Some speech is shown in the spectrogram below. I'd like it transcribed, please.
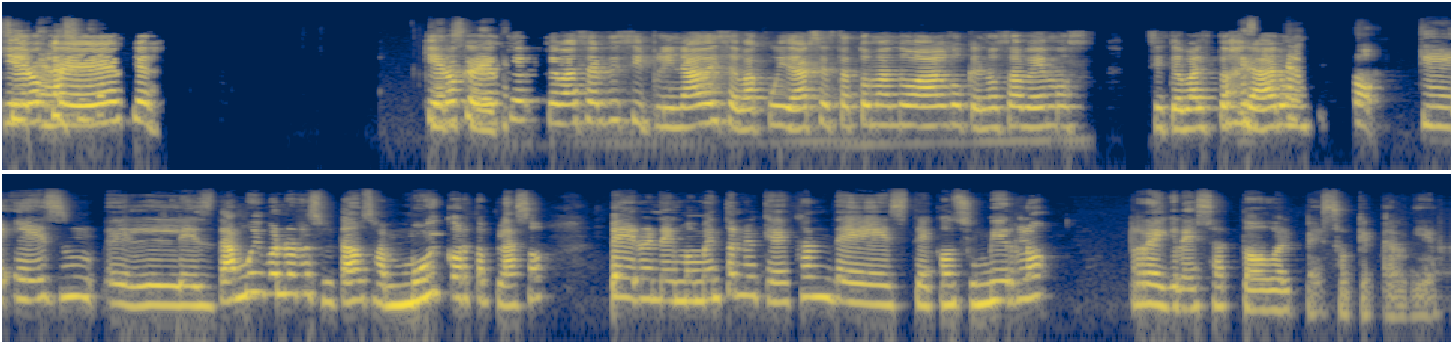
quiero creer que quiero creer que, va a ser disciplinada y se va a cuidar, se está tomando algo que no sabemos si te va a alterar. Que es, eh, les da muy buenos resultados a muy corto plazo, pero en el momento en el que dejan de este, consumirlo, regresa todo el peso que perdieron.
